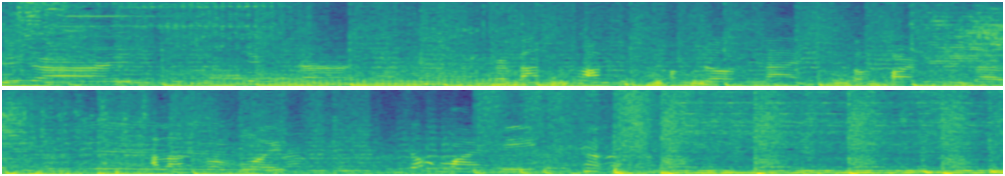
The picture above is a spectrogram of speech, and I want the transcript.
Hey guys, this is Kim. We're about to talk to some girl tonight. Come party with us. I lost my voice. Don't mind me.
